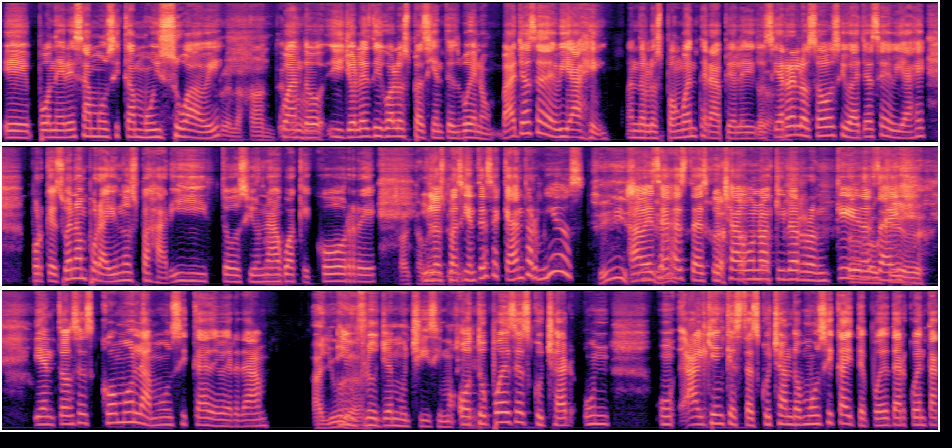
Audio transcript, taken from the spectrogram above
eh, poner esa música muy suave. Relajante. Cuando, Y yo les digo a los pacientes, bueno, váyase de viaje. Cuando los pongo en terapia, le digo, cierre los ojos y váyase de viaje, porque suenan por ahí unos pajaritos y un agua que corre. Y los pacientes se quedan dormidos. Sí, a veces hasta escucha uno aquí los ronquidos, ahí. Y entonces, cómo la música de verdad Influye muchísimo. O tú puedes escuchar un, alguien que está escuchando música y te puedes dar cuenta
